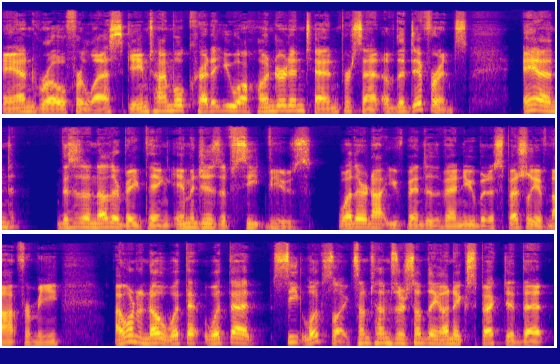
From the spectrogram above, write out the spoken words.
and row for less, Game Time will credit you 110% of the difference. And this is another big thing images of seat views. Whether or not you've been to the venue, but especially if not for me, I want to know what that what that seat looks like. Sometimes there's something unexpected that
